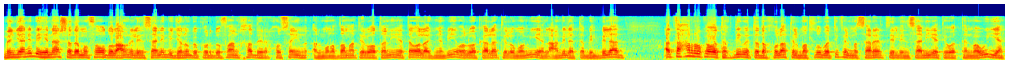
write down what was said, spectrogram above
من جانبه ناشد مفوض العون الإنساني بجنوب كردفان خضر حسين المنظمات الوطنية والأجنبية والوكالات الأممية العاملة بالبلاد. التحرك وتقديم التدخلات المطلوبة في المسارات الإنسانية والتنموية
